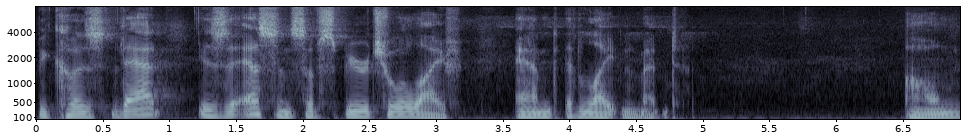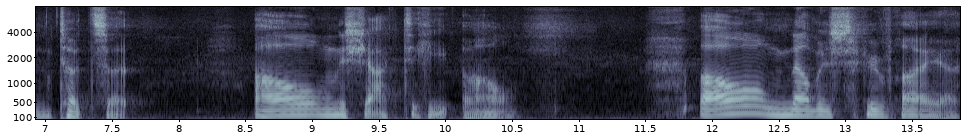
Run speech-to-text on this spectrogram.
because that is the essence of spiritual life and enlightenment. Om Tat Sat. Om Shakti Om. Om Namah Shivaya.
